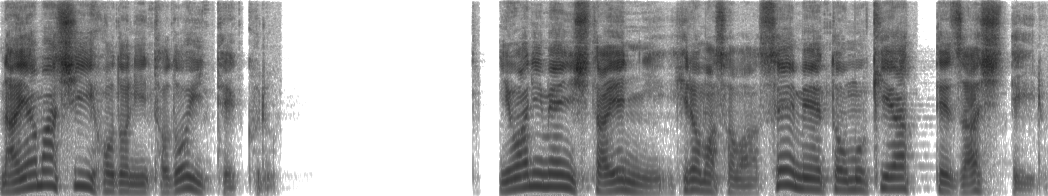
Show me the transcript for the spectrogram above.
悩ましいほどに届いてくる。庭に面した縁に広政は生命と向き合って座している。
